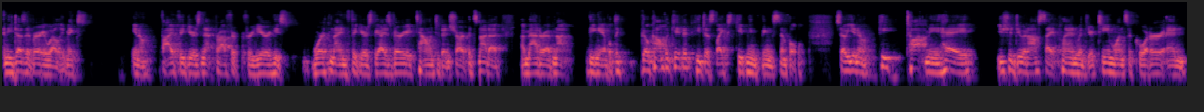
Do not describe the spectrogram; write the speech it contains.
and he does it very well. He makes you know five figures net profit per year. He's worth nine figures. The guy's very talented and sharp. It's not a a matter of not being able to go complicated. He just likes keeping things simple. So, you know, he taught me, hey, you should do an offsite plan with your team once a quarter. And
